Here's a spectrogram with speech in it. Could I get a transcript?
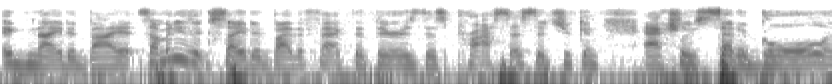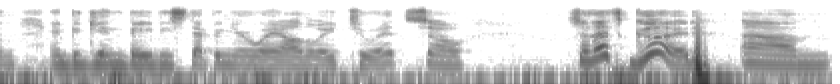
ignited by it, somebody's excited by the fact that there is this process that you can actually set a goal and, and begin baby stepping your way all the way to it. So, so that's good. Um,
